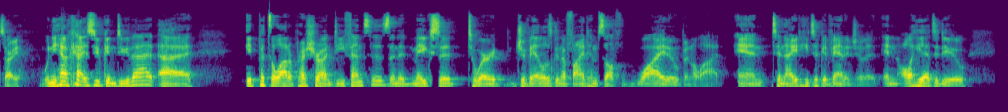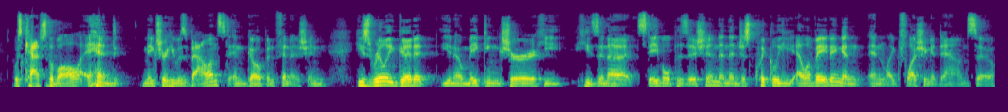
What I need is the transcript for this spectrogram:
sorry, when you have guys who can do that, uh, it puts a lot of pressure on defenses and it makes it to where JaVale is going to find himself wide open a lot. And tonight he took advantage of it. And all he had to do was catch the ball and make sure he was balanced and go up and finish. And he's really good at, you know, making sure he, he's in a stable position and then just quickly elevating and, and like flushing it down. So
